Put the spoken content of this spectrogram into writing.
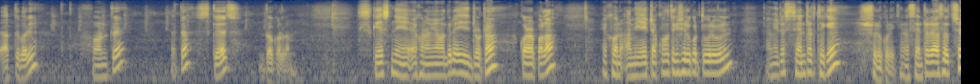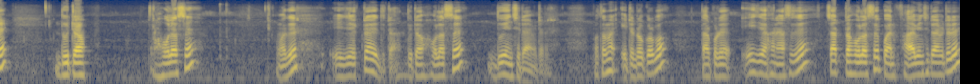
রাখতে পারি। ফ্রন্টে একটা স্কেচ ড্র করলাম। স্কেচ নিয়ে এখন আমি আমাদের এই ড্রটা করার পালা। এখন আমি এটা কোথা থেকে শুরু করতে পারি বলুন? আমি এটা সেন্টার থেকে শুরু করি। কেন সেন্টারে আছে হচ্ছে দুইটা হোল আছে। আমাদের এই যে একটা, এই দুটা দুটা হোল আছে দুই ইঞ্চি ডায়ামিটারের প্রথমে এটা ড্র করব, তারপরে এই যে এখানে আছে যে চারটা হোল আছে পয়েন্ট ফাইভ ইঞ্চি ডায়ামিটারের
